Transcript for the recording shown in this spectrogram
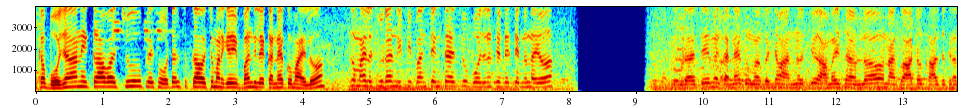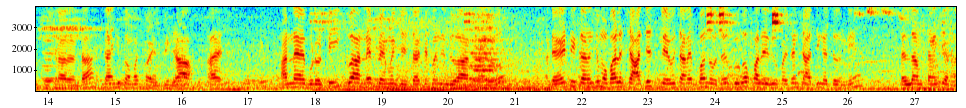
ఇంకా భోజనానికి కావచ్చు ప్లస్ హోటల్స్ కావచ్చు మనకి ఇబ్బంది లేదు కన్యాకుమారిలో కన్యాకుమారిలో చూడండి టిఫిన్ సెంటర్స్ భోజన సెంటర్స్ ఎన్ని ఉన్నాయో. ఇప్పుడైతే మేము కన్యాకుమారికి వచ్చాం. అన్న వచ్చి రామేశ్వరంలో నాకు ఆటో కాల్ తొక్కిన చూసినారంట thank you so much for helping అన్న ఇప్పుడు టీకు అన్నే పేమెంట్ చేశారు టిఫిన్ తిందు అన్నారు డైరెక్ట్ ఇక్కడ నుంచి మొబైల్ ఛార్జెస్ లేవు. చాలా ఇబ్బంది అవుతుంది. ఇప్పుడు పదహైదు పర్సెంట్ ఛార్జింగ్ అయితే ఉంది. వెళ్దాం. థ్యాంక్ యూ అన్న.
